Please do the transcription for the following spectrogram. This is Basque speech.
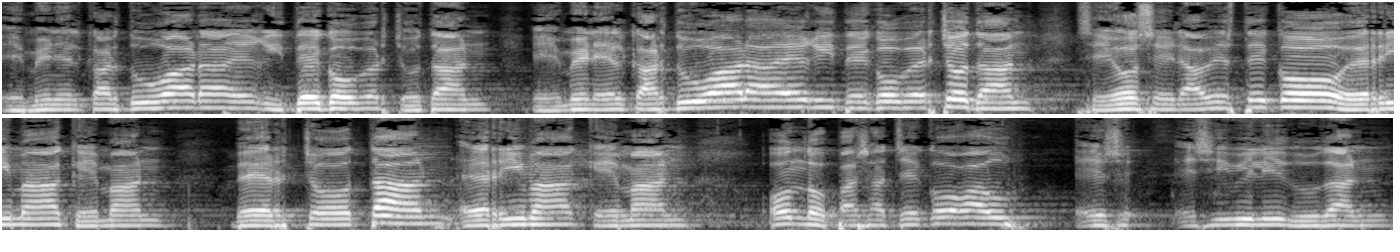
Hemen elkartu gara egiteko bertxotan, hemen elkartu gara egiteko bertxotan, zeo zera besteko herrimak eman, bertxotan herrimak eman, ondo pasatzeko gaur ez, ez dudan.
